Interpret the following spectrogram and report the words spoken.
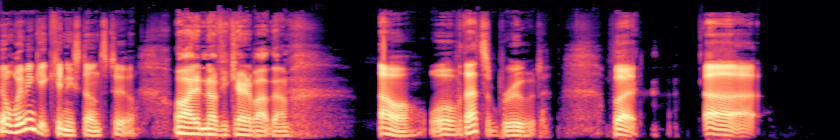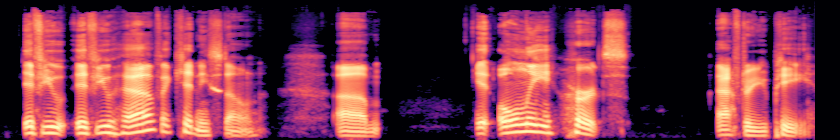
No, women get kidney stones too. Well, I didn't know if you cared about them. Oh, well, that's rude. But uh if you if you have a kidney stone, um it only hurts after you pee.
